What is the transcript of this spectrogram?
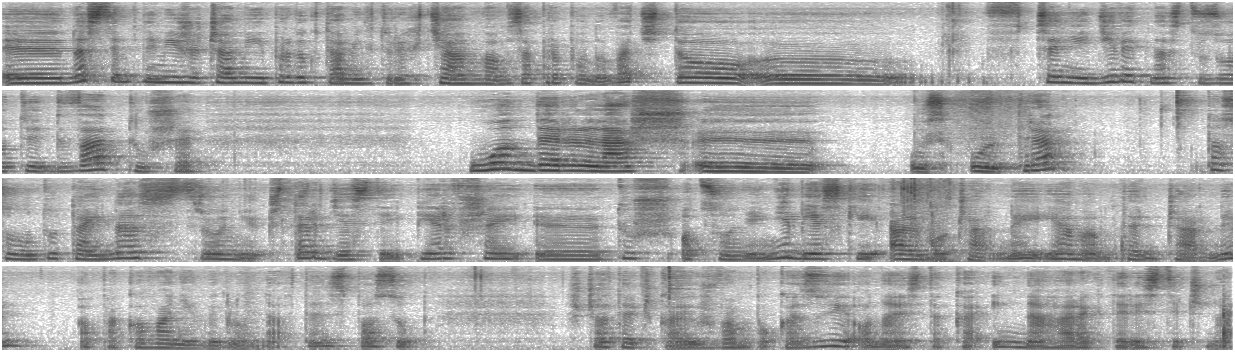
E, Następnymi rzeczami i produktami, które chciałam Wam zaproponować, to e, w cenie 19 zł dwa tusze Wonder Lash y, Ultra. To są tutaj na stronie 41 y, tuż odsłonie niebieskiej albo czarnej. Ja mam ten czarny. Opakowanie wygląda w ten sposób. Szczoteczka już Wam pokazuję. Ona jest taka inna, charakterystyczna,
